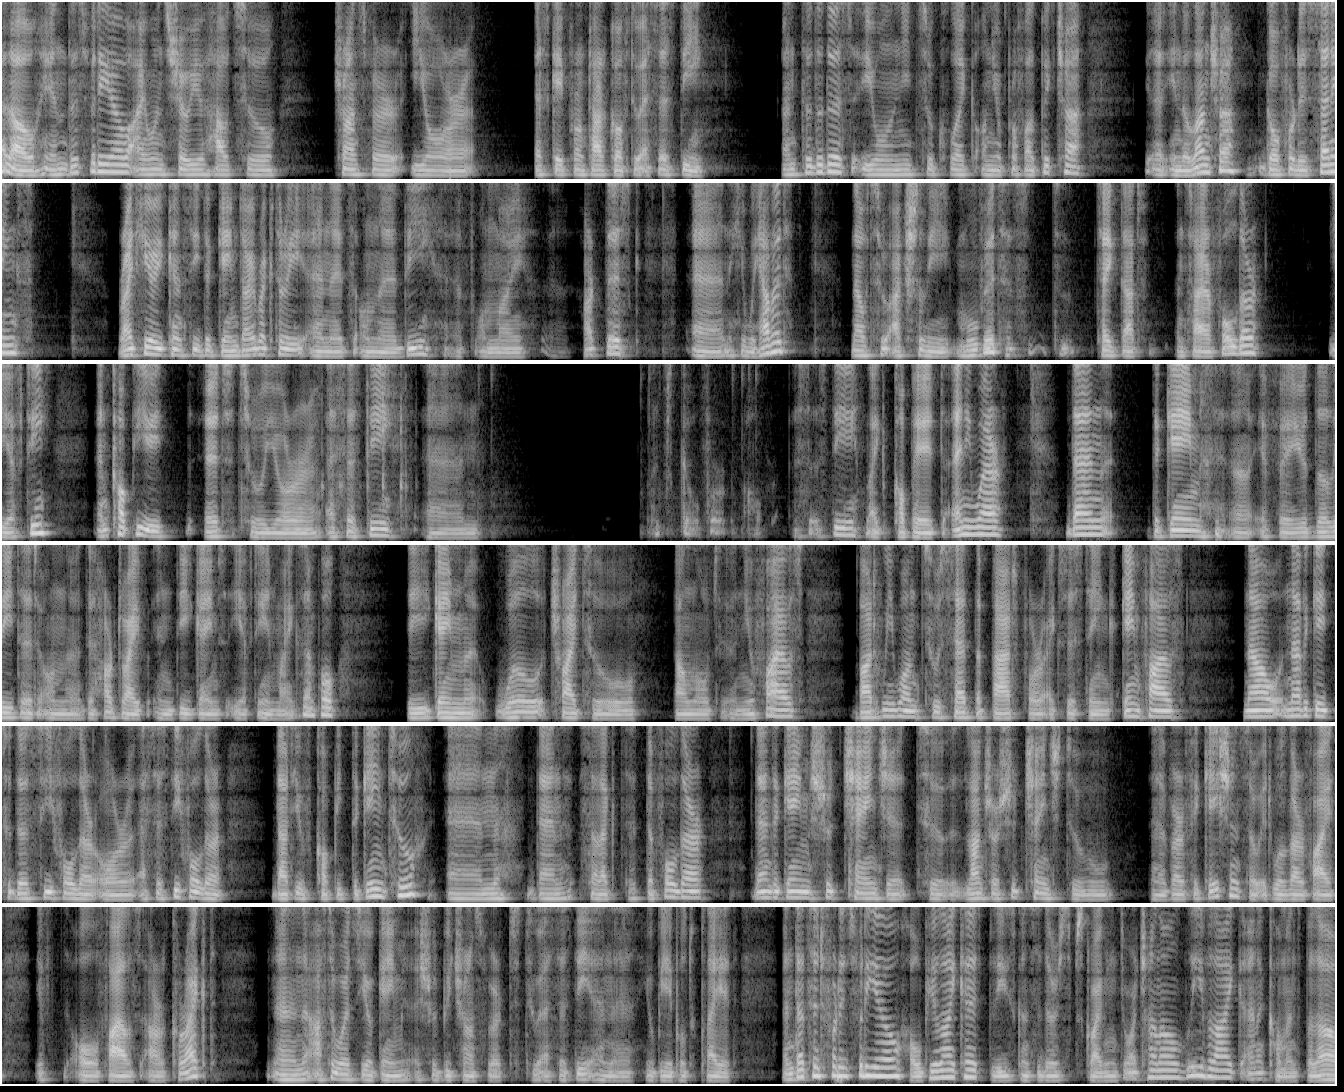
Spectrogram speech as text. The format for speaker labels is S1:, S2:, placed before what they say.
S1: Hello, in this video I want to show you how to transfer your Escape from Tarkov to SSD. And to do this you will need to click on your profile picture uh, in the launcher, go for the settings. Right here you can see the game directory and it's on the D on my uh, hard disk and here we have it. Now to actually move it, to take that entire folder, EFT, and copy it to your SSD and let's go for our SSD, like copy it anywhere. Then the game, uh, if you delete it on the hard drive in the game's EFT in my example, the game will try to download uh, new files, but we want to set the path for existing game files. Now navigate to the C folder or SSD folder that you've copied the game to and then select the folder then the game should change it to launcher should change to uh, verification so it will verify if all files are correct. And afterwards your game should be transferred to SSD and uh, you'll be able to play it. And that's it for this video. Hope you like it. Please consider subscribing to our channel. Leave a like and a comment below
